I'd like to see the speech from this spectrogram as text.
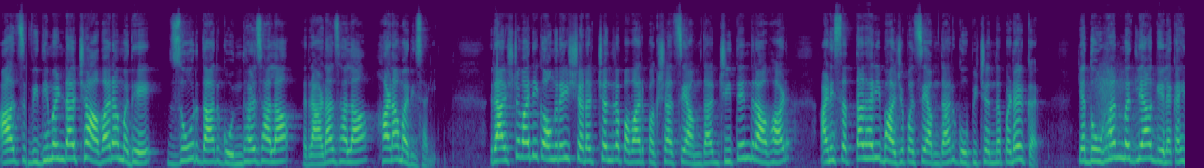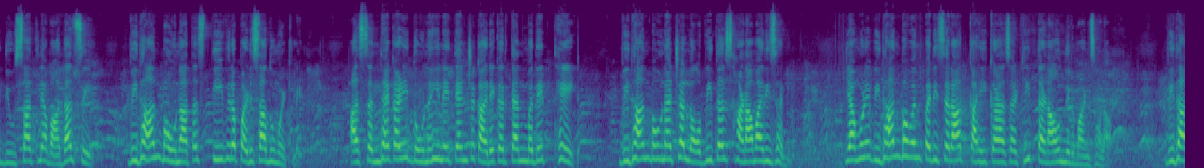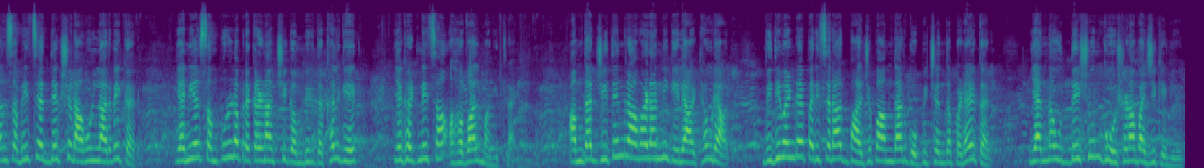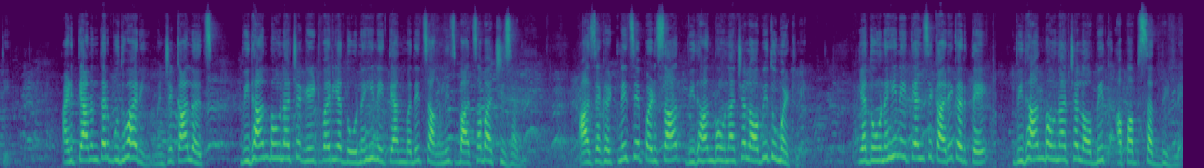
आज विधिमंडळाच्या आवारामध्ये जोरदार गोंधळ झाला राडा झाला हाणामारी झाली. राष्ट्रवादी काँग्रेस शरदचंद्र पवार पक्षाचे आमदार जितेंद्र आव्हाड आणि सत्ताधारी भाजपचे आमदार गोपीचंद पडळकर या दोघांमधल्या गेल्या काही दिवसातल्या वादाचे विधान भवनातच तीव्र पडसाद उमटले आज संध्याकाळी दोनही नेत्यांच्या कार्यकर्त्यांमध्ये थेट विधान भवनाच्या लॉबीतच हाणामारी झाली. यामुळे विधान भवन परिसरात काही काळासाठी तणाव निर्माण झाला. विधानसभेचे अध्यक्ष राहुल नार्वेकर यांनी या संपूर्ण प्रकरणाची गंभीर दखल घेत या घटनेचा अहवाल मागितलाय. आमदार जितेंद्र आव्हाडांनी गेल्या आठवड्यात विधिमंडळ परिसरात भाजप आमदार गोपीचंद पडळकर यांना उद्देशून घोषणाबाजी केली होती. आणि त्यानंतर बुधवारी म्हणजे कालच विधान भवनाच्या गेटवर या दोनही नेत्यांमध्ये चांगलीच बाचाबाची झाली. आज या घटनेचे पडसाद विधान भवनाच्या लॉबीत उमटले. या दोनही नेत्यांचे कार्यकर्ते विधान भवनाच्या लॉबीत आपापसात भिडले.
